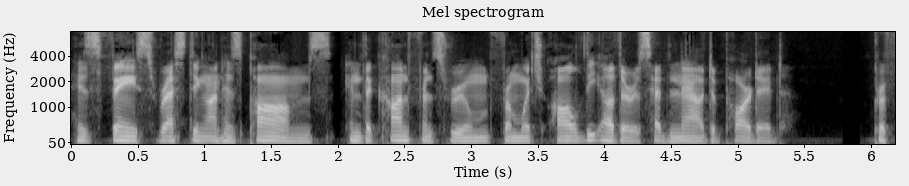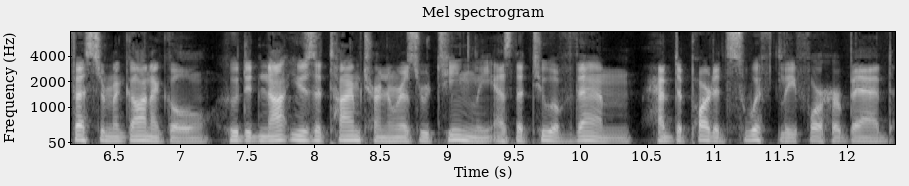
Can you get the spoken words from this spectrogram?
his face resting on his palms, in the conference room from which all the others had now departed. Professor McGonagall, who did not use a time turner as routinely as the two of them, had departed swiftly for her bed.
